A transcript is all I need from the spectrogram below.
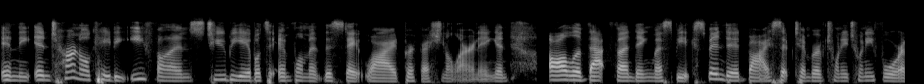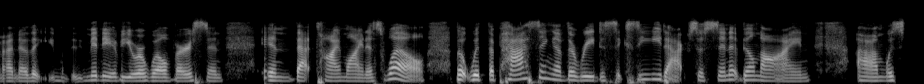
in the internal KDE funds to be able to implement this statewide professional learning. And all of that funding must be expended by September of 2024 and I know that you, many of you are well versed in in that timeline as well. But with the passing of the Read to Succeed Act so Senate Bill 9 um, was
